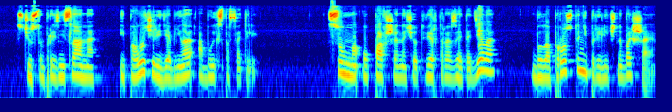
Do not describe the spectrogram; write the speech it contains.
– с чувством произнесла она и по очереди обняла обоих спасателей. Сумма, упавшая на счет Вертера за это дело, была просто неприлично большая.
